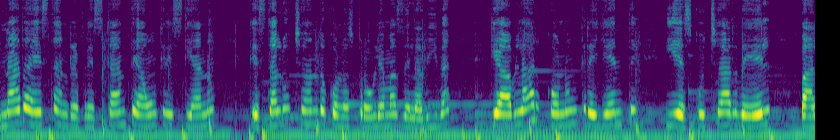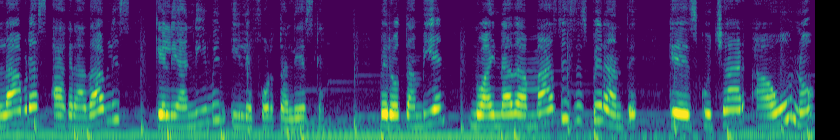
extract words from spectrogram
nada es tan refrescante a un cristiano que está luchando con los problemas de la vida que hablar con un creyente y escuchar de él palabras agradables que le animen y le fortalezcan. Pero también no hay nada más desesperante que escuchar a uno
